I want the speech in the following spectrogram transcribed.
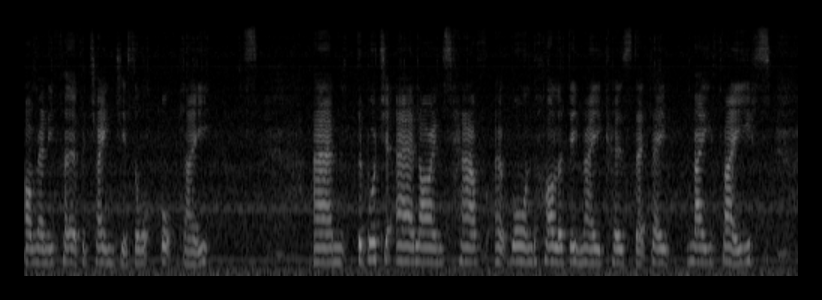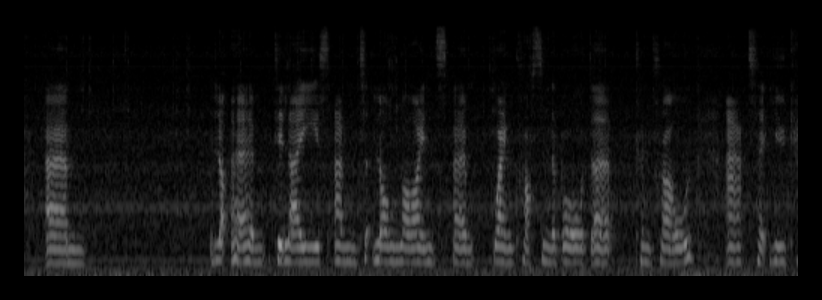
are any further changes or updates. Um, the budget airlines have uh, warned holidaymakers that they may face um, um, delays and long lines um, when crossing the border control at UK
